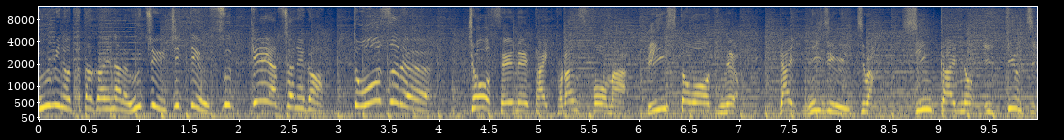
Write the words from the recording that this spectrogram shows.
海の戦いなら宇宙一っていうすっげえやつじゃねえか。どうする？超生命体トランスフォーマービーストウォーズネオ。第21話深海の一騎打ち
